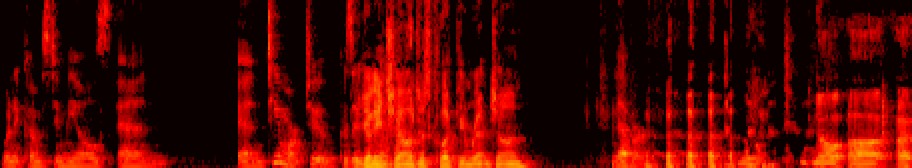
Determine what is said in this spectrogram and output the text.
when it comes to meals, and and teamwork too. Because You got any challenges collecting rent, Jon? Never. no, no uh, I,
